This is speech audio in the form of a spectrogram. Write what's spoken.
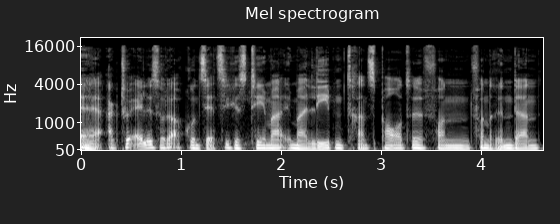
Äh, aktuelles oder auch grundsätzliches Thema immer Lebendtransporte von, von Rindern,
